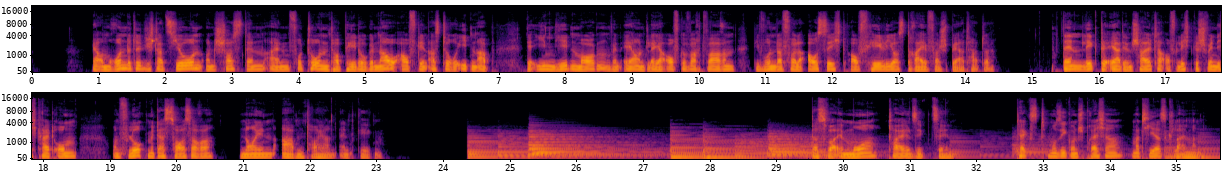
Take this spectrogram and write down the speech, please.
Er umrundete die Station und schoss denn ein Photonentorpedo genau auf den Asteroiden ab, der ihnen jeden Morgen, wenn er und Leia aufgewacht waren, die wundervolle Aussicht auf Helios 3 versperrt hatte. Denn legte er den Schalter auf Lichtgeschwindigkeit um und flog mit der Sorcerer neuen Abenteuern entgegen. Das war im Moor Teil 17. Text, Musik und Sprecher Matthias Kleimann.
